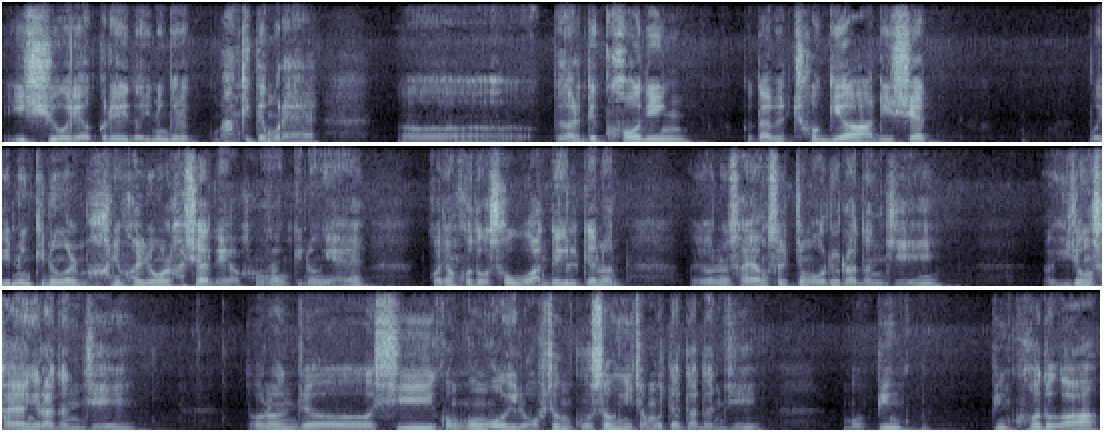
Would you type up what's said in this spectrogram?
이슈의 업그레이드 이런 게 많기 때문에 어, 베어리티 코딩, 그 다음에 초기화, 리셋 뭐 이런 기능을 많이 활용을 하셔야 돼요. 항상 기능에 고장 코드가 소구가 안 되길 때는 이런 사양 설정 오류라든지 어, 이종 사양이라든지 또는 저 C005일 옵션 구성이 잘못됐다든지 뭐빈 빈 코드가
